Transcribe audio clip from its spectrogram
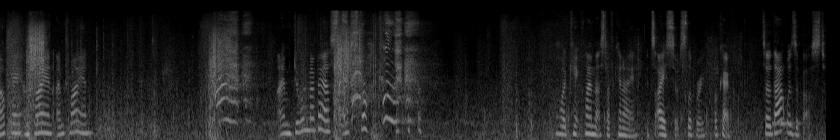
Okay, I'm trying, I'm trying. I'm doing my best, I'm stuck. oh, I can't climb that stuff, can I? It's ice, so it's slippery. Okay, so that was a bust.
